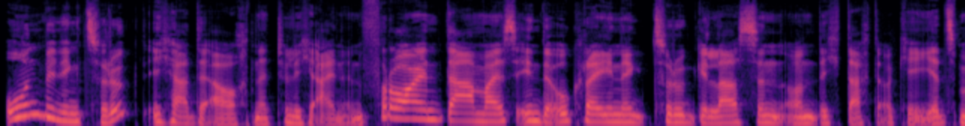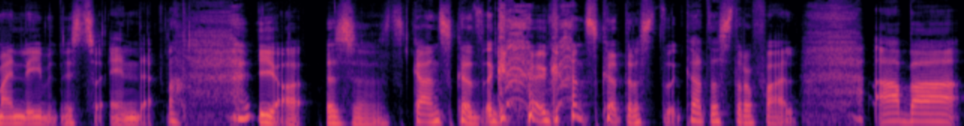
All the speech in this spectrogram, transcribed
unbedingt zurück. Ich hatte auch natürlich einen Freund damals in der Ukraine zurückgelassen und ich dachte, okay, jetzt mein Leben ist zu Ende. Ja, also ganz, ganz, ganz katastrophal. Aber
